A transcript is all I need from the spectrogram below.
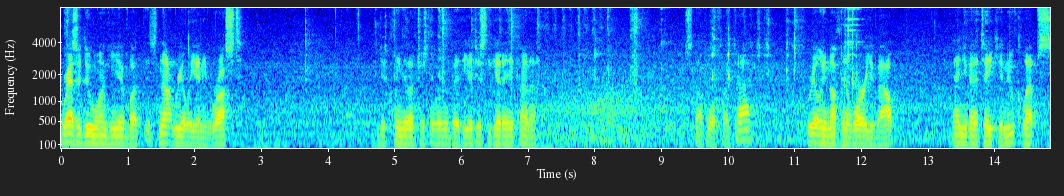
residue on here, but it's not really any rust. Just clean it up just a little bit here, just to get any kind of stuff off like that. Really nothing to worry about. Then you're going to take your new clips.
